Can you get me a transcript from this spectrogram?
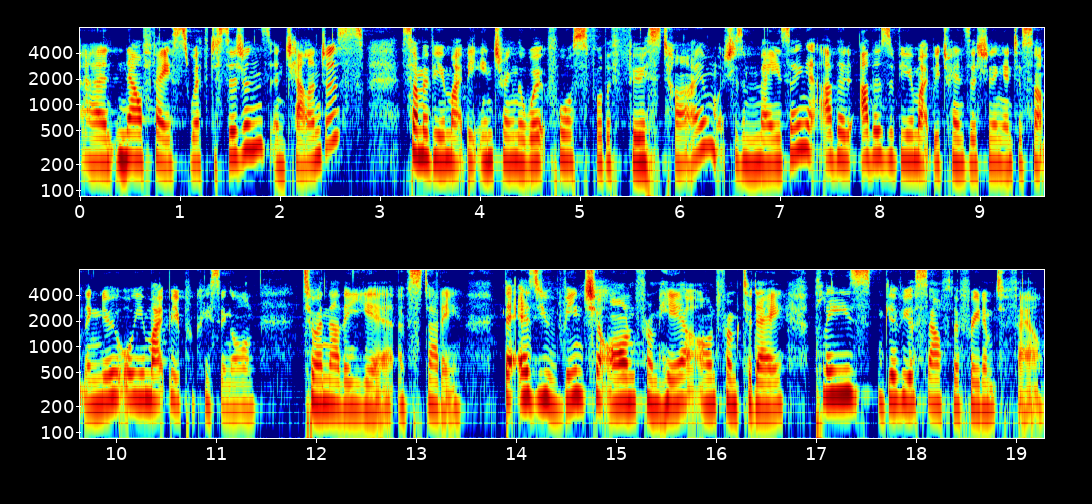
uh, now faced with decisions and challenges. Some of you might be entering the workforce for the first time, which is amazing. Other, others of you might be transitioning into something new, or you might be progressing on to another year of study. But as you venture on from here, on from today, please give yourself the freedom to fail.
